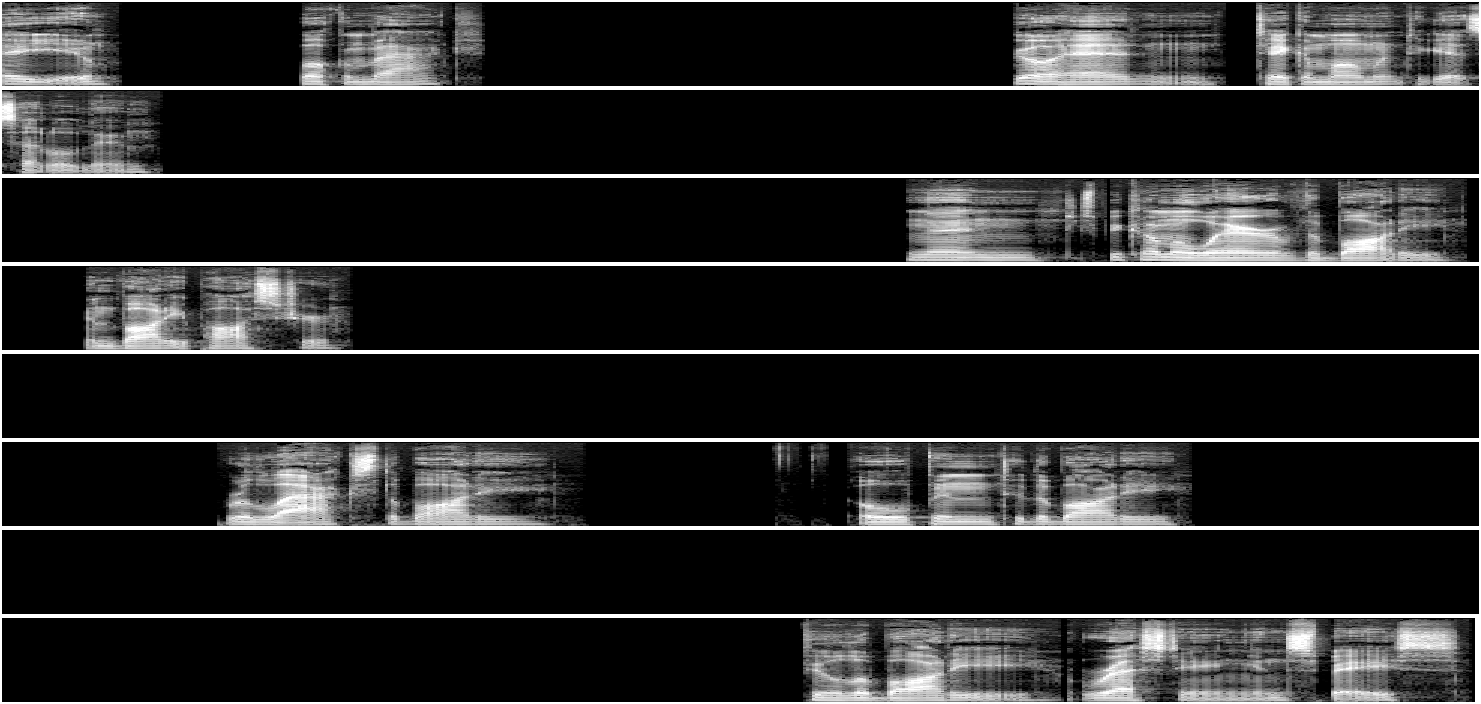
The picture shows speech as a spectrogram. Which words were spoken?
Hey, you. Welcome back. Go ahead and take a moment to get settled in. And then just become aware of the body and body posture. Relax the body, open to the body. Feel the body resting in space.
